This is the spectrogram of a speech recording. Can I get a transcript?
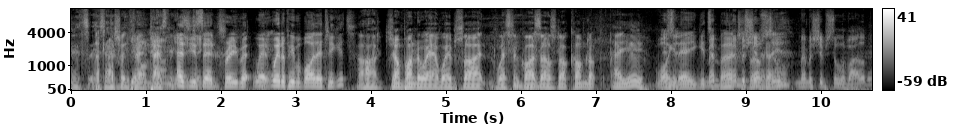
it's it's actually Get on now and fantastic. As your you said, free. But where, where do people buy their tickets? Uh, jump onto our website, westernclydesdales.com.au. While Is you're it there, you get some mem- merch as well, membership still, you? membership still available?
